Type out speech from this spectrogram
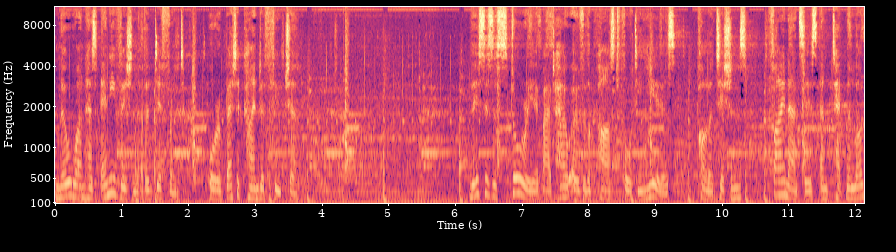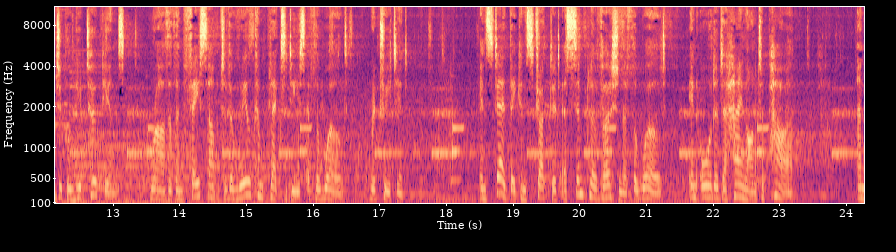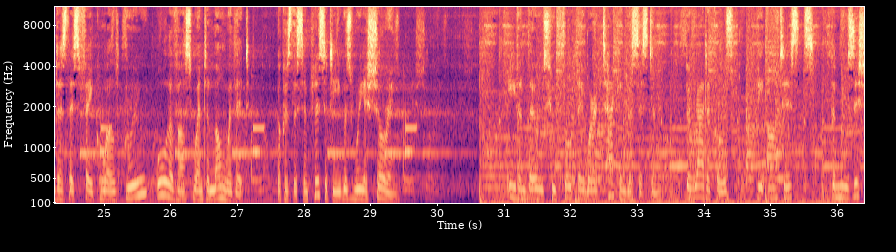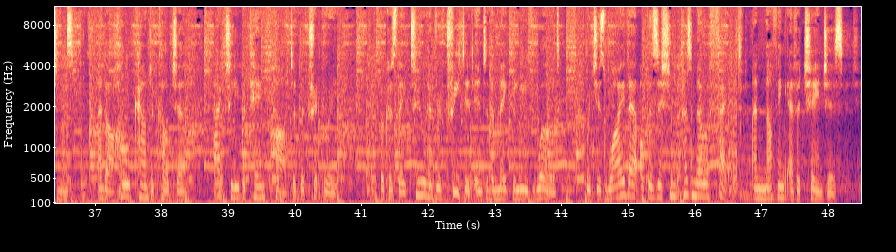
No one has any vision of a different or a better kind of future. This is a story about how over the past 40 years, politicians, finances and technological utopians, rather than face up to the real complexities of the world, retreated. Instead they constructed a simpler version of the world, in order to hang on to power. And as this fake world grew, all of us went along with it, because the simplicity was reassuring. Even those who thought they were attacking the system, the radicals, the artists, the musicians, and our whole counterculture, actually became part of the trickery. Because they too had retreated into the make-believe world, which is why their opposition has no effect and nothing ever changes.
